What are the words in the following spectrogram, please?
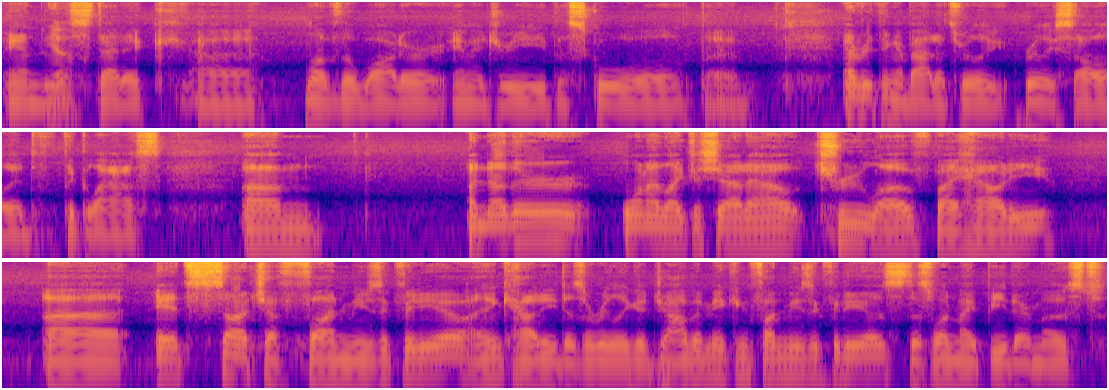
and the Yeah. aesthetic. Uh, love the water imagery, the school, the everything about it's really really solid. The glass. Um, Another one I'd like to shout out True Love by Hovvdy. Uh, it's such a fun music video. I think Hovvdy does a really good job at making fun music videos. This one might be their most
